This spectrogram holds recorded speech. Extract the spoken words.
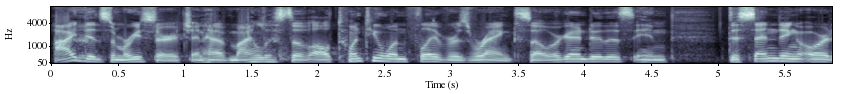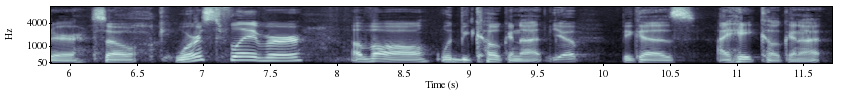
I did some research and have my list of all 21 flavors ranked. So we're going to do this in descending order. So, worst flavor of all would be coconut. Yep. Because I hate coconut.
